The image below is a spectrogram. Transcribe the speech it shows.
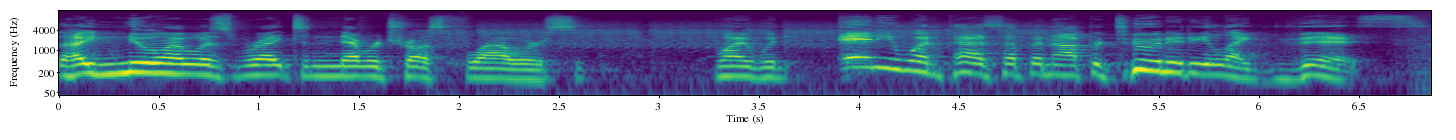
I knew I was right to never trust flowers. Why would anyone pass up an opportunity like this?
